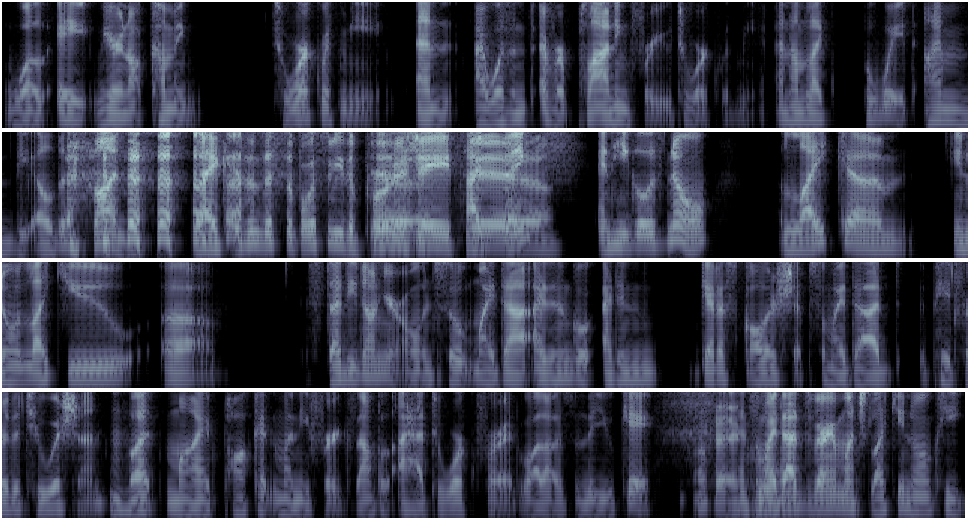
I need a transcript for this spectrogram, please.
"Well, hey, you're not coming to work with me, and I wasn't ever planning for you to work with me." And I'm like, "But wait, I'm the eldest son. like, isn't this supposed to be the protege type Yeah, thing?" And he goes, No, like um, you know, like you uh studied on your own. So my dad I didn't go I didn't get a scholarship. So my dad paid for the tuition, Mhm. but my pocket money, for example, I had to work for it while I was in the UK. Okay. and so my dad's very much like, you know, he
